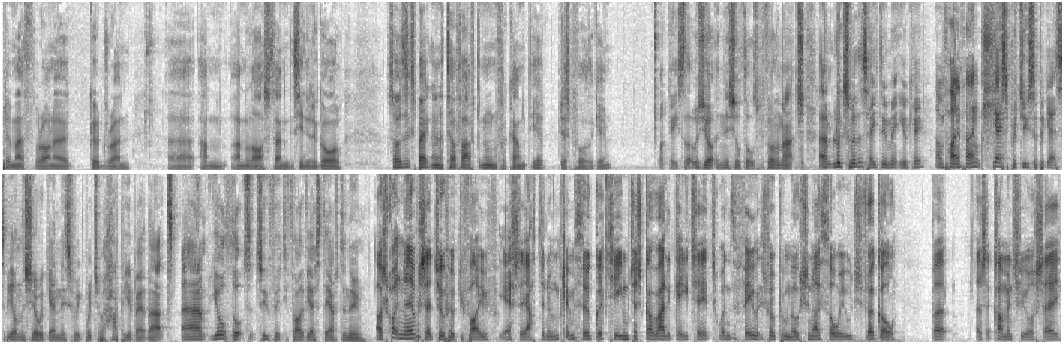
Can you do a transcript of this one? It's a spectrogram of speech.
Plymouth were on a good run, uh, hadn't, hadn't lost, hadn't conceded a goal. So I was expecting a tough afternoon for County just before the game. Okay, so that was your initial thoughts before the match. Um, Luke's with us. How you doing, mate? You okay? I'm fine, thanks. Guest producer gets to be on the show again this week, which we're happy about that. Um, your thoughts at 2.55 yesterday afternoon? I was quite nervous at 2.55 yesterday afternoon. Plymouth are a good team, just got relegated. One of the favourites for promotion. I thought we would struggle. But as the commentary will say,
